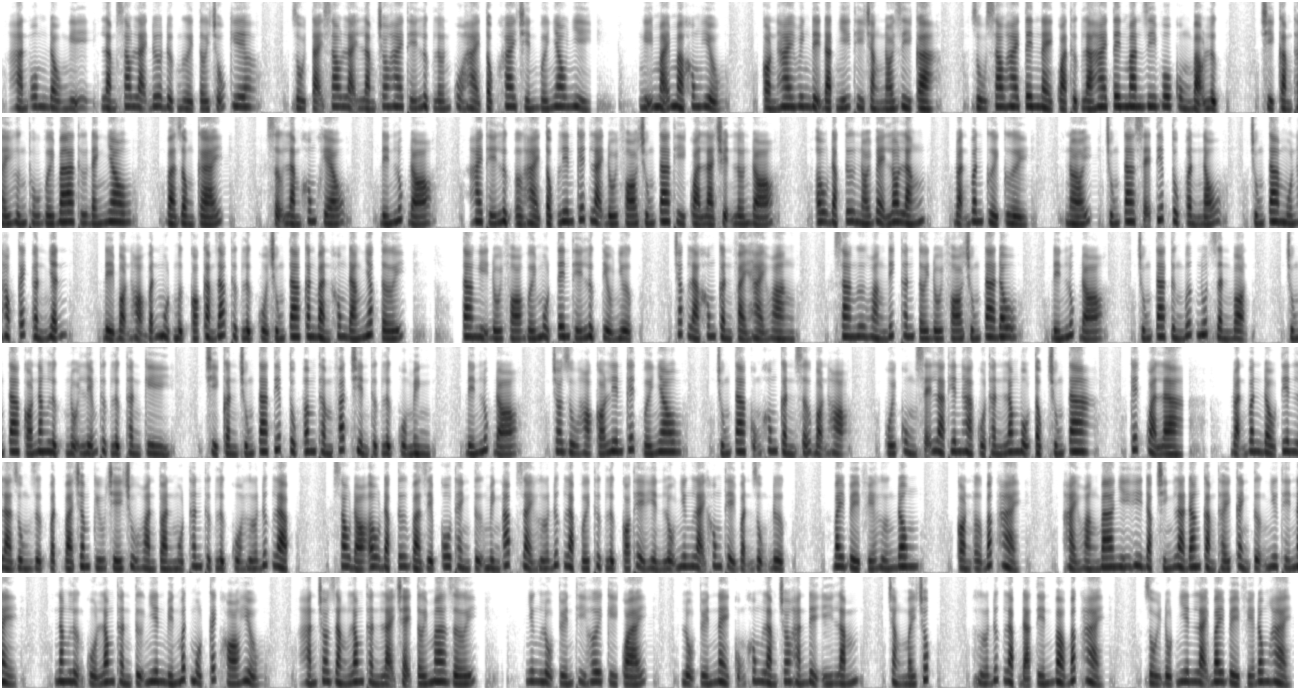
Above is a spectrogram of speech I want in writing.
Hắn ôm đầu nghĩ, làm sao lại đưa được người tới chỗ kia? Rồi tại sao lại làm cho hai thế lực lớn của hải tộc khai chiến với nhau nhỉ? Nghĩ mãi mà không hiểu. Còn hai huynh đệ đạt nhĩ thì chẳng nói gì cả. Dù sao hai tên này quả thực là hai tên man di vô cùng bạo lực. Chỉ cảm thấy hứng thú với ba thứ đánh nhau. Và rồng cái. Sợ làm không khéo. Đến lúc đó, hai thế lực ở hải tộc liên kết lại đối phó chúng ta thì quả là chuyện lớn đó. Âu Đặc Tư nói vẻ lo lắng. Đoạn vân cười cười. nói, chúng ta sẽ tiếp tục ẩn náu. Chúng ta muốn học cách ẩn nhẫn, để bọn họ vẫn một mực có cảm giác thực lực của chúng ta căn bản không đáng nhắc tới. Ta nghĩ đối phó với một tên thế lực tiểu nhược, chắc là không cần phải hải hoàng. Sa ngư hoàng đích thân tới đối phó chúng ta đâu. Đến lúc đó, chúng ta từng bước nuốt dần bọn. Chúng ta có năng lực nội liễm thực lực thần kỳ. Chỉ cần chúng ta tiếp tục âm thầm phát triển thực lực của mình. Đến lúc đó, cho dù họ có liên kết với nhau, chúng ta cũng không cần sợ bọn họ. Cuối cùng sẽ là thiên hạ của thần long bộ tộc chúng ta. Kết quả là, đoạn vân đầu tiên là dùng dược vật và châm cứu chế trụ hoàn toàn một thân thực lực của hứa Đức Lạp. Sau đó Âu Đặc Tư và Diệp Cô Thành tự mình áp giải hứa Đức Lạp với thực lực có thể hiển lộ nhưng lại không thể vận dụng được. Bay về phía hướng đông. Còn ở Bắc Hải, Hải Hoàng Ba Nhĩ Hy đặc chính là đang cảm thấy cảnh tượng như thế này. Năng lượng của Long Thần tự nhiên biến mất một cách khó hiểu. Hắn cho rằng Long Thần lại chạy tới ma giới. Nhưng lộ tuyến thì hơi kỳ quái. Lộ tuyến này cũng không làm cho hắn để ý lắm. Chẳng mấy chốc, hứa Đức Lạp đã tiến vào Bắc Hải. Rồi đột nhiên lại bay về phía Đông Hải.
